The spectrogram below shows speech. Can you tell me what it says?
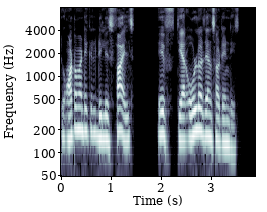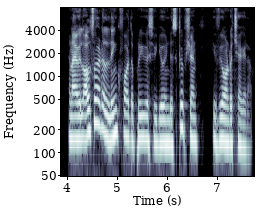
to automatically delete files if they are older than certain days. And I will also add a link for the previous video in description if you want to check it out.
